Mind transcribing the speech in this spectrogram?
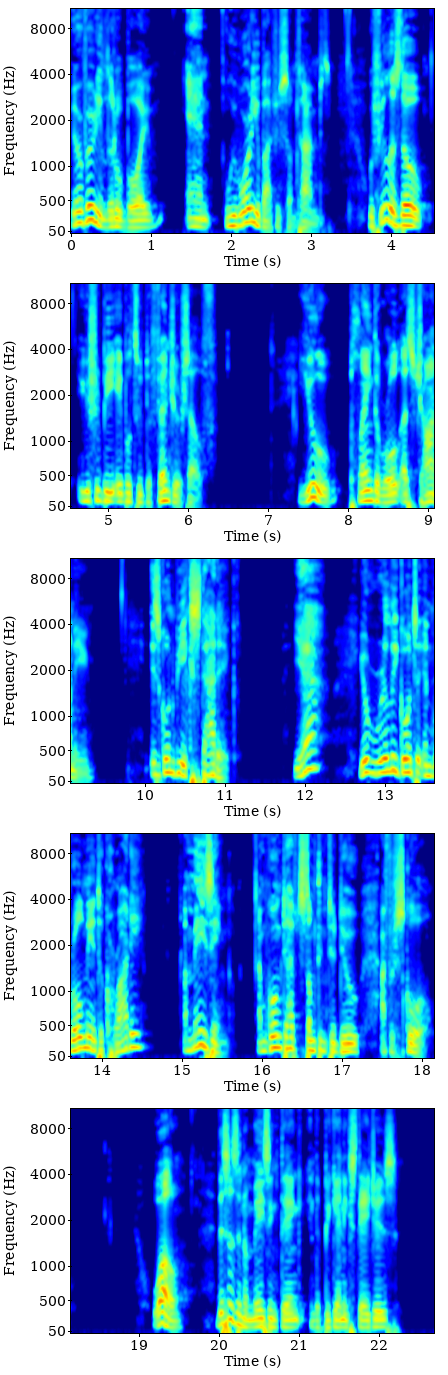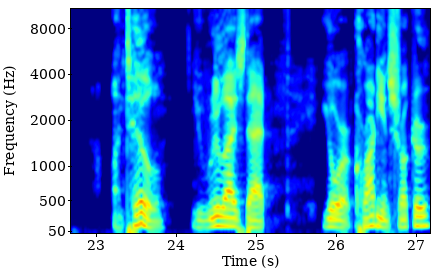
you're a very little boy and we worry about you sometimes. We feel as though you should be able to defend yourself. You playing the role as Johnny is going to be ecstatic. Yeah? You're really going to enroll me into karate? Amazing. I'm going to have something to do after school. Well, this is an amazing thing in the beginning stages until you realize that your karate instructor,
